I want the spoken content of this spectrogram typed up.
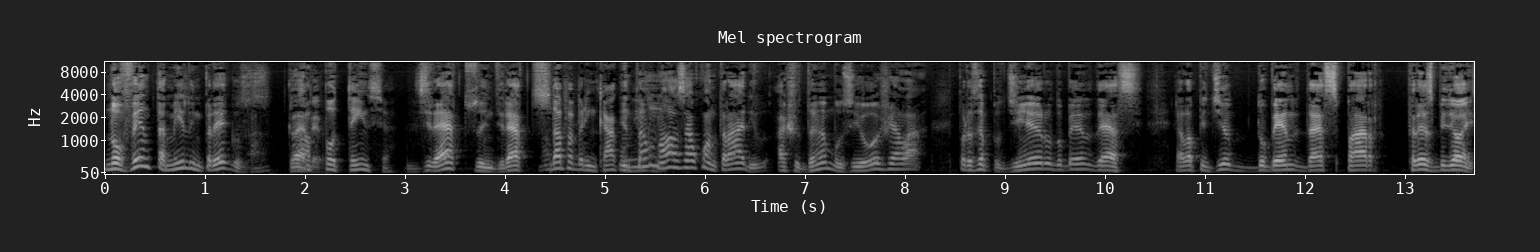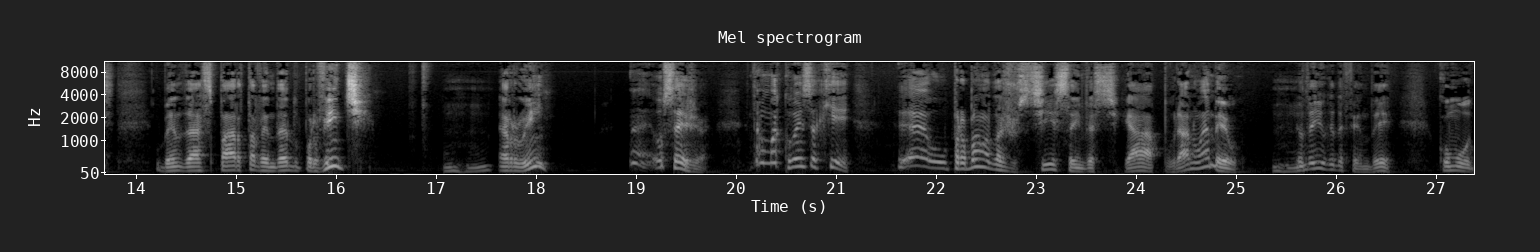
90 mil empregos. Ah. Kleber. Uma potência. Diretos ou indiretos. Não dá para brincar com então, isso. Então, nós, ao contrário, ajudamos e hoje ela, por exemplo, dinheiro do BNDES. Ela pediu do BNDES par 3 bilhões. O BNDES par está vendendo por 20. Uhum. É ruim? É, ou seja, então uma coisa que. É, o problema da justiça, investigar, apurar, não é meu. Uhum. Eu tenho que defender como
